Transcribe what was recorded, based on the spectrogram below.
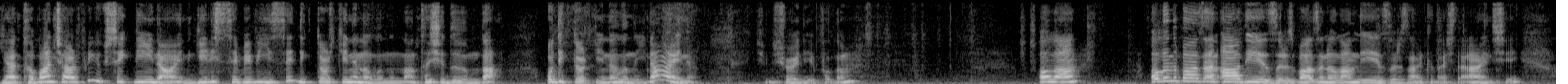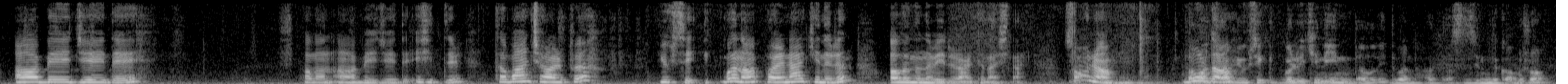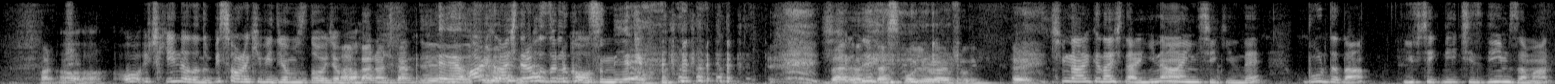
Ya taban çarpı yüksekliğiyle aynı. Geliş sebebi ise dikdörtgenin alanından taşıdığımda o dikdörtgenin alanıyla aynı. Şimdi şöyle yapalım. Alan alanı bazen A diye yazarız, bazen alan diye yazarız arkadaşlar. Aynı şey. ABCD alan ABCD eşittir. Taban çarpı yükseklik. Bana paralel kenarın alanını verir arkadaşlar. Sonra Taban burada çarpı yükseklik bölü 2 neyin alanıydı? Ben hatta siz elimde kalmış o. Farklı bir şey mi o? o, üçgenin alanı bir sonraki videomuzda hocam Ha, o. ben önceden e, Ee, şey arkadaşlara hazırlık olsun diye. ben önceden spoiler vermiş olayım. Evet. Şimdi arkadaşlar yine aynı şekilde burada da yüksekliği çizdiğim zaman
